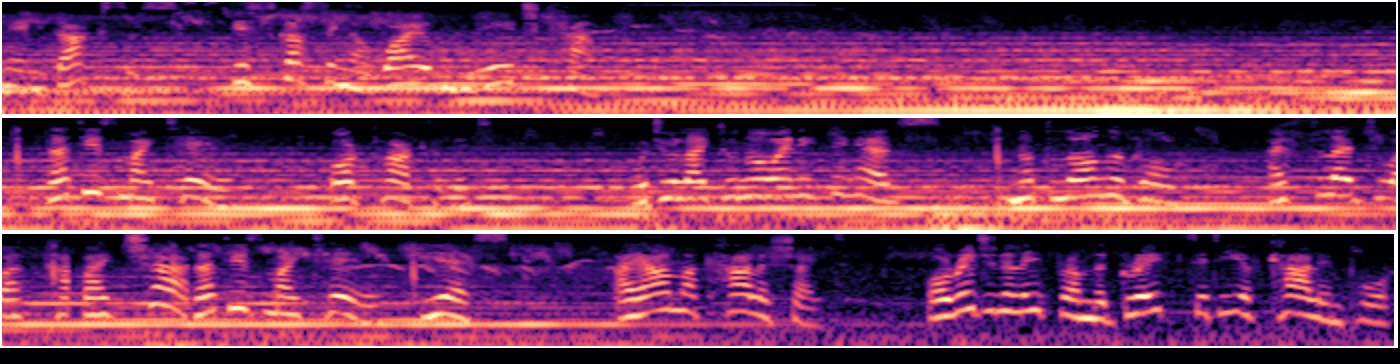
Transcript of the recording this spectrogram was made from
named Daxus, discussing a wild mage camp. That is my tale, or part of it. Would you like to know anything else? Not long ago, I fled to Athka by chance. That is my tale, yes. I am a Calishite, originally from the great city of Calimport.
